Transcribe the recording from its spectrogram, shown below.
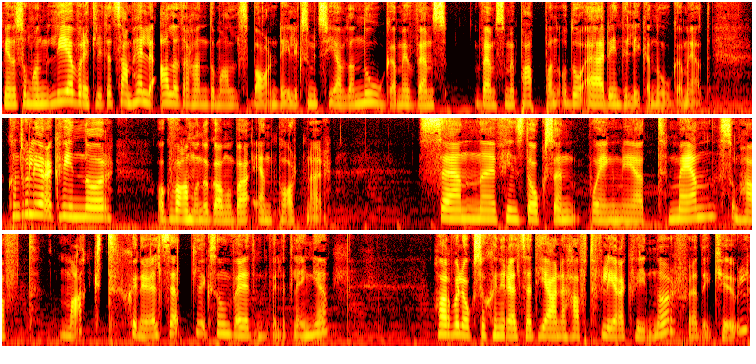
Medan om man lever i ett litet samhälle, alla tar hand om alls barn, det är liksom inte så jävla noga med vems, vem som är pappan och då är det inte lika noga med att kontrollera kvinnor och vara monogam och bara en partner. Sen eh, finns det också en poäng med att män som haft makt generellt sett liksom väldigt, väldigt länge har väl också generellt sett gärna haft flera kvinnor för att det är kul.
